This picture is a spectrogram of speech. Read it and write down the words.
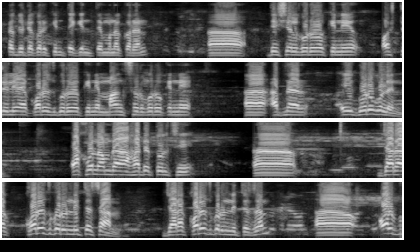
একটা দুইটা করে কিনতে কিনতে মনে করেন দেশাল গরু কিনে অস্ট্রেলিয়া করজ গরু কিনে, মাংসর গরু কিনে আপনার এই গরু বলেন এখন আমরা হাটে তুলছি যারা করজ গরু নিতে চান, যারা করজ গরু নিতে চান অল্প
